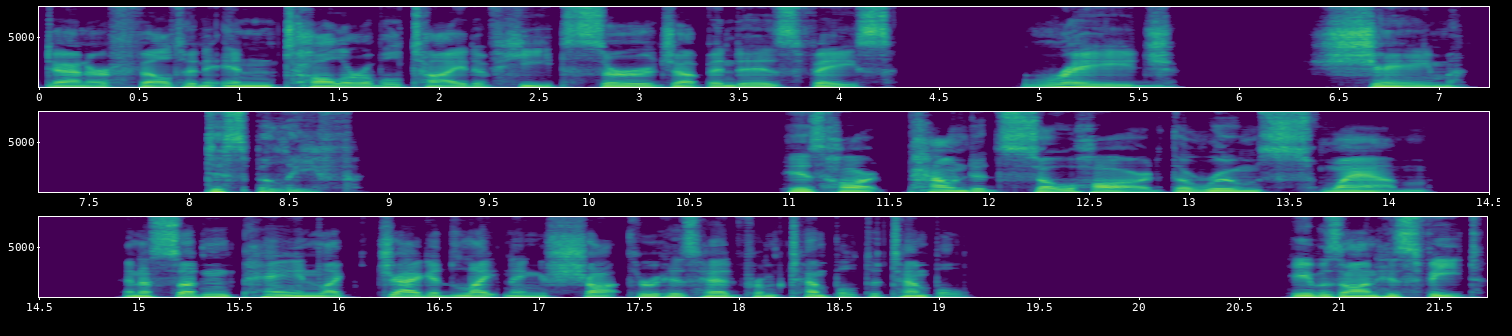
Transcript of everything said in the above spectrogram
Danner felt an intolerable tide of heat surge up into his face. Rage, shame, disbelief. His heart pounded so hard the room swam, and a sudden pain like jagged lightning shot through his head from temple to temple. He was on his feet,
